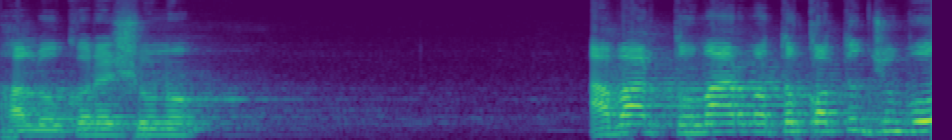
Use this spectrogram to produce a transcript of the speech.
ভালো করে শুনো। আবার তোমার মতো কত যুবক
